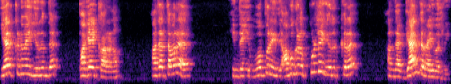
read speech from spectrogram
ஏற்கனவே இருந்த பகை காரணம். அதை தவிர இந்த ஒவ்வொரு இது- இருக்கிற அந்த கேங் ரைவல்ரி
